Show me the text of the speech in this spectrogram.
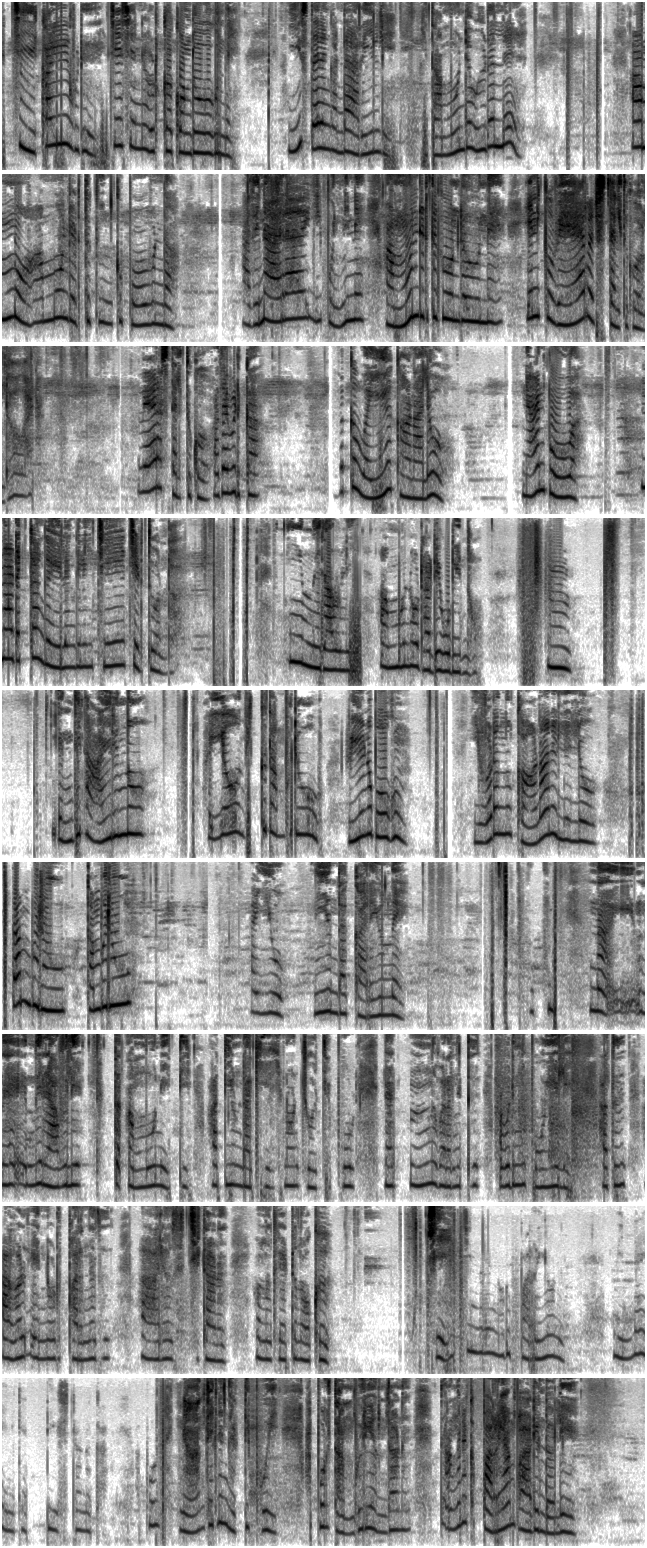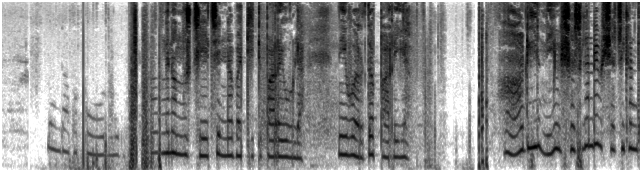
ചേച്ചി കൈവിടെ ചേച്ചി എന്നെ എവിടുക്ക കൊണ്ടുപോകുന്നേ? ഈ സ്ഥലം കണ്ട അറിയില്ലേ? ഇത് അമ്മുവിന്റെ വീടല്ലേ? അമ്മോ അമ്മുവിന്റെ അടുത്തേക്ക് എനിക്ക് പോവണ്ട. അതിനാരാ ഈ പൊന്നിനെ അമ്മുവിന്റെ അടുത്തേക്ക് കൊണ്ടുപോകുന്നേ? എനിക്ക് വേറൊരു സ്ഥലത്തേക്ക് കൊണ്ടുപോവാൻ വേറെ സ്ഥലത്തേക്കോ? അതെവിടുക്ക? അതൊക്കെ വയ്യ കാണാലോ. ഞാൻ പോവാ. ചേച്ചി എടുത്തുകൊണ്ട് ഇന്ന് രാവിലെ അമ്മനോട് അടി കൂടിയിരുന്നു. ഉം. എന്തിനായിരുന്നു? അയ്യോ നിക്ക് തമ്പുരു വീണു പോകും. ഇവിടൊന്നും കാണാനില്ലല്ലോ. തമ്പുരു തമ്പുരു. അയ്യോ നീ എന്താ കരയുന്നേ ന- ന- ഇന്ന് രാവിലെ ക- അമ്മൂനെത്തി അടിയുണ്ടാക്കിയിരിക്കണോന്ന് ചോദിച്ചപ്പോൾ ഞാൻ ഇന്ന് പറഞ്ഞിട്ട് അവിടുന്ന് പോയല്ലേ അത് അവൾ എന്നോട് പറഞ്ഞത് ആലോചിച്ചിട്ടാണ്. ഒന്ന് കേട്ടു നോക്ക്. ചേച്ചി എന്നോട് പറയാണ് നിന്നെ എനിക്ക് എപ്പി ഇഷ്ടമെന്നൊക്കെ അപ്പോൾ ഞാൻ തന്നെ ഞെട്ടിപ്പോയി. അപ്പോൾ തമ്പുരി എന്താണ്? അങ്ങനെയൊക്കെ പറയാൻ പാടുണ്ടോ അല്ലേ? അങ്ങനൊന്നും ചേച്ചി എന്നെ പറ്റിയിട്ട് പറയൂല. നീ വെറുതെ പറയ. ആടി നീ വിശ്വസിക്കണ്ട വിശ്വസിക്കണ്ട.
